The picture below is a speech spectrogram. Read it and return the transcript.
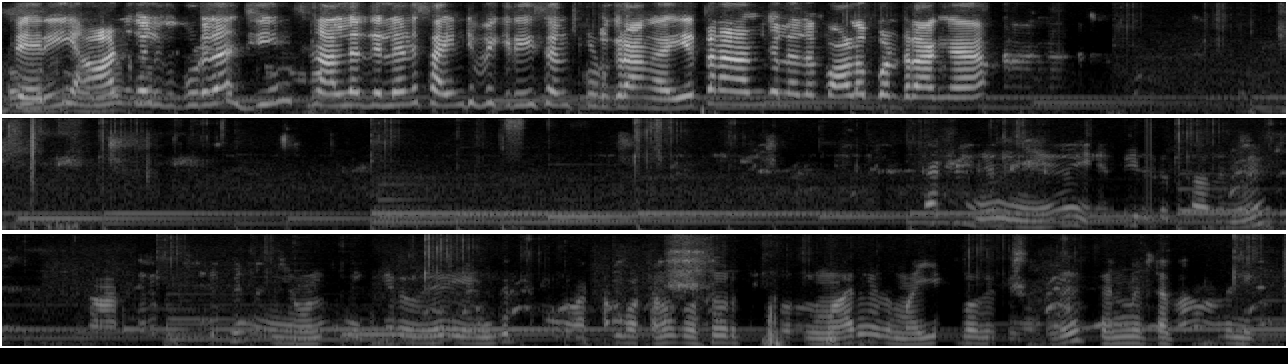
சரி. ஆண்களுக்கு கூட தான் ஜீன்ஸ் நல்லது இல்லைன்னு சயின்டிபிக் ரீசன்ஸ் கொடுக்குறாங்க. எத்தனை ஆண்கள் அதை ஃபாலோ பண்றாங்க? எது எடுத்தாலுமே திருப்பி திருப்பி நீங்க வந்து நிக்கிறது எங்கிட்டு நீங்க வட்டம் போட்டாலும் கொசுவர்த்தி பொருள் மாதிரி அது மையப்பகுதி வந்து பெண்ணிட்ட தான் வந்து நிக்கும்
